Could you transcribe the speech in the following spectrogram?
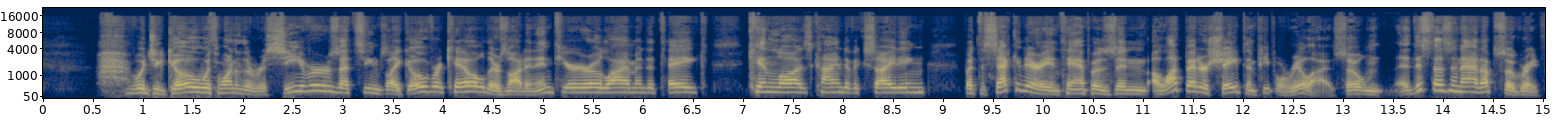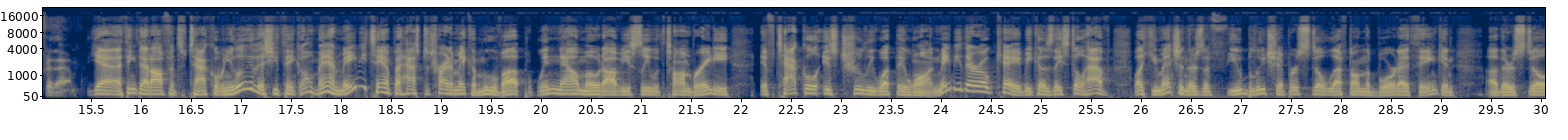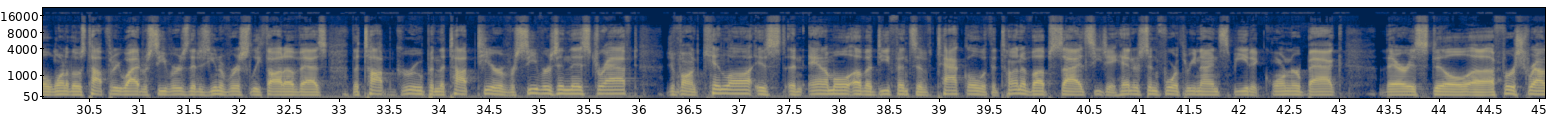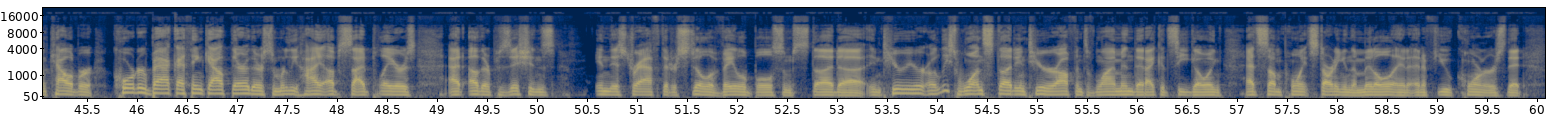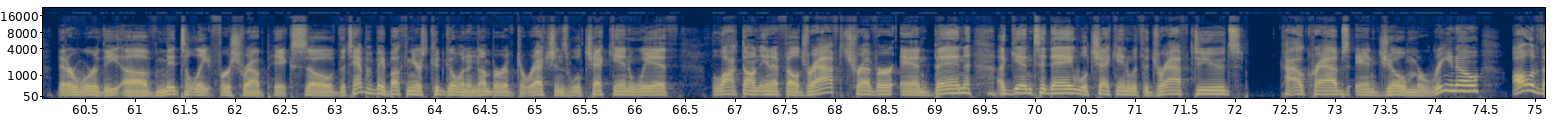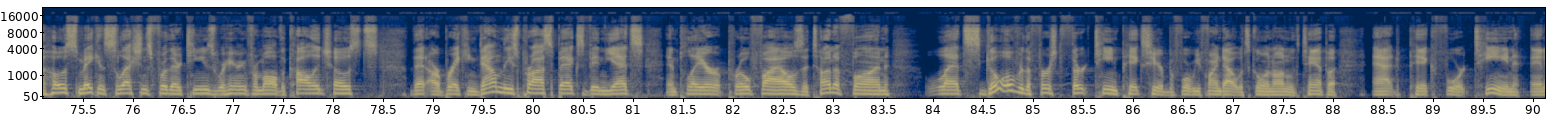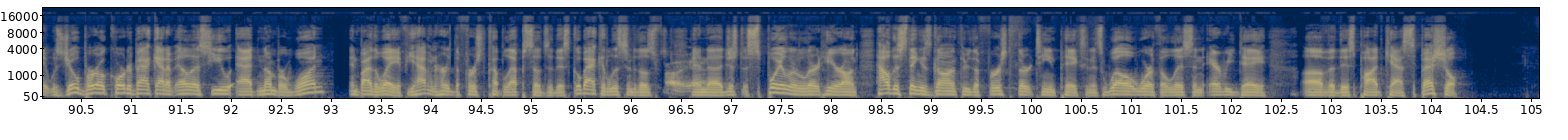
Would you go with one of the receivers? That seems like overkill. There's not an interior lineman to take. Kinlaw is kind of exciting, but the secondary in Tampa is in a lot better shape than people realize. So mm, this doesn't add up so great for them. Yeah, I think that offensive tackle, when you look at this, you think, oh man, maybe Tampa has to try to make a move up. Win now mode, obviously, with Tom Brady, if tackle is truly what they want. Maybe they're okay because they still have, like you mentioned, there's a few blue chippers still left on the board, I think. And uh, there's still one of those top three wide receivers that is universally thought of as the top group and the top tier of receivers in this draft. Javon Kinlaw is an animal of a defensive tackle with a ton of upside. CJ Henderson, 439 speed at cornerback. There is still uh, a first round caliber quarterback, I think, out there. There's some really high upside players at other positions in this draft that are still available. Some stud uh, interior, or at least one stud interior offensive lineman that I could see going at some point, starting in the middle, and, and a few corners that that are worthy of mid to late first round picks. So the Tampa Bay Buccaneers could go in a number of directions. We'll check in with Locked On NFL Draft, Trevor and Ben again today. We'll check in with the draft dudes, Kyle Crabbs and Joe Marino. All of the hosts making selections for their teams. We're hearing from all the college hosts that are breaking down these prospects, vignettes, and player profiles. A ton of fun. Let's go over the first 13 picks here before we find out what's going on with Tampa at pick 14. And it was Joe Burrow, quarterback out of LSU, at number one. And by the way, if you haven't heard the first couple episodes of this, go back and listen to those. Oh, yeah. And uh, just a spoiler alert here on how this thing has gone through the first 13 picks. And it's well worth a listen every day of this podcast special.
